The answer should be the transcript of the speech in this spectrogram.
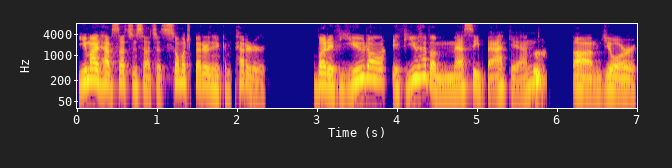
you might have such and such that's so much better than your competitor. But if you don't, if you have a messy back end, um, your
